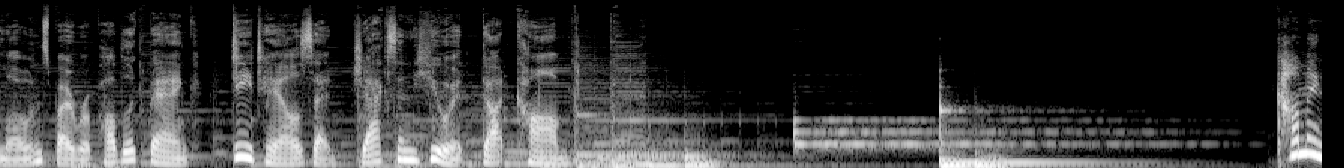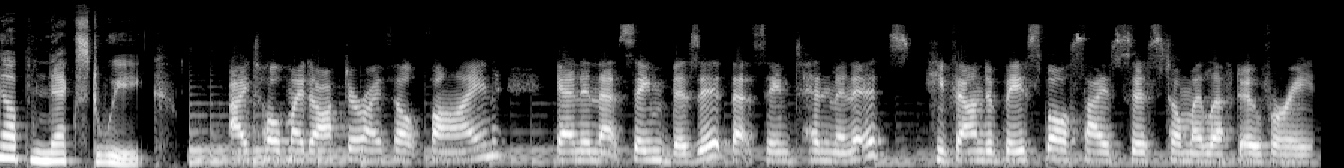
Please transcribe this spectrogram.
Loans by Republic Bank. Details at jacksonhewitt.com. Coming up next week. I told my doctor I felt fine. And in that same visit, that same 10 minutes, he found a baseball sized cyst on my left ovary.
